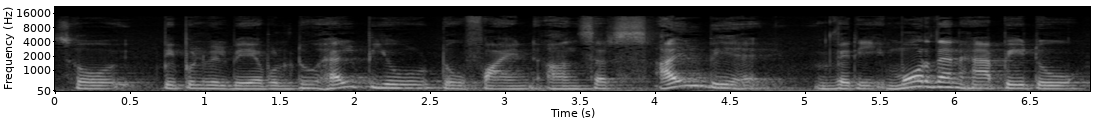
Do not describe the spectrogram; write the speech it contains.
So people will be able to help you to find answers. I will be very more than happy to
